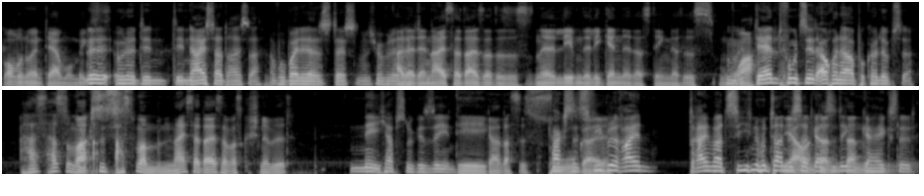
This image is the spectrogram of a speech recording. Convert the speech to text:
Brauche nur einen Thermomix. Äh, Oder den, den Nicer Dicer. Wobei der ist, der ist nicht mal wieder. Alter, der. Nicer Dicer, das ist eine lebende Legende, das Ding. Das ist, muah. Der funktioniert auch in der Apokalypse. Hast, hast du mal, es- hast du mal mit dem Nicer Dicer was geschnibbelt? Nee, ich hab's nur gesehen. Digga, das ist so Packst geil. Zwiebel rein, dreimal ziehen und dann Ja, ist das ganze dann- Ding dann- gehäckselt.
